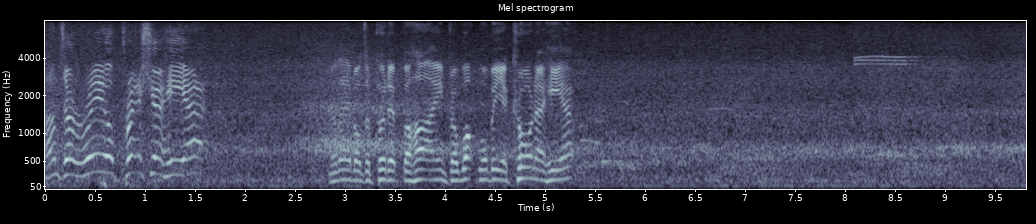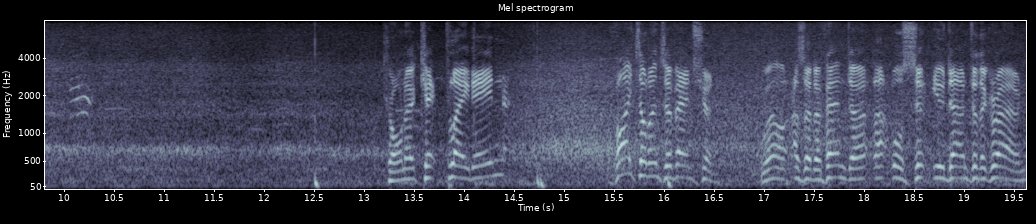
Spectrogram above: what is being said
Under real pressure here. Unable to put it behind for what will be a corner here. Corner kick played in. Vital intervention. Well, as a defender, that will sit you down to the ground.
